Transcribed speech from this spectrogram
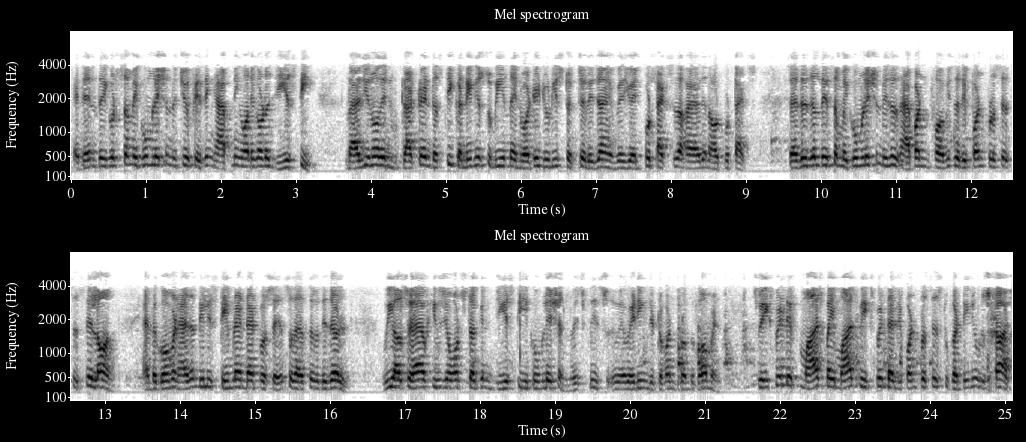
And then they got some accumulation which you're facing happening on account of GST. Now, as you know, the tractor industry continues to be in the inverted duty structure regime where your input taxes are higher than output tax. So as a result, there's some accumulation which has happened for which the refund process is still on and the government hasn't really streamlined that process. So that's the result. We also have huge amounts stuck in GST accumulation, which is awaiting the refund from the government. So we expect if March by March, we expect that refund process to continue to start.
